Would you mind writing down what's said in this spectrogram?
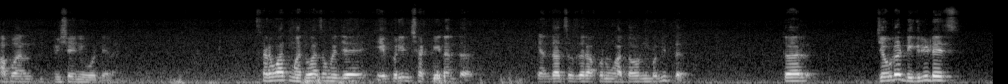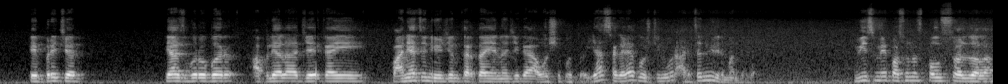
आपण विषय निवडलेला आहे. सर्वात महत्त्वाचं म्हणजे एप्रिल छटणीनंतर यंदाचं जर आपण वातावरण बघितलं तर जेवढं डिग्री डेज टेम्परेचर त्याचबरोबर आपल्याला जे काही पाण्याचं नियोजन करता येणं जे काही आवश्यक होतं या सगळ्या गोष्टींवर अडचणी निर्माण झाल्या. वीस मेपासूनच पाऊस चालू झाला.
